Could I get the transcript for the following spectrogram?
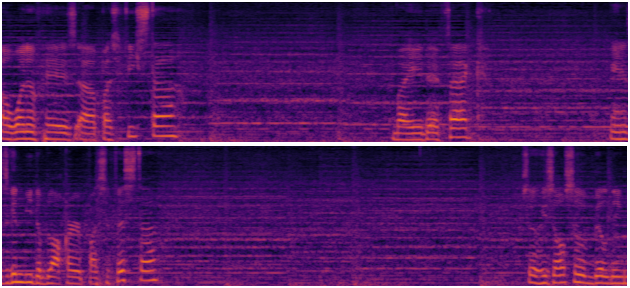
uh, one of his uh, Pacifista by the effect. And it's gonna be the blocker Pacifista. So he's also building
